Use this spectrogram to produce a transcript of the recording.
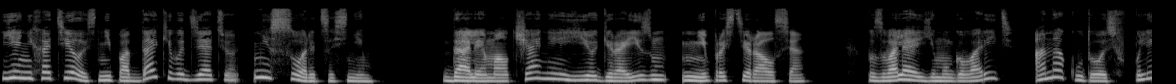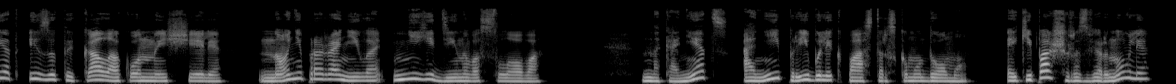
Ей не хотелось ни поддакивать зятю, ни ссориться с ним. Далее молчание ее героизм не простирался. Позволяя ему говорить, она куталась в плед и затыкала оконные щели, но не проронила ни единого слова. Наконец, они прибыли к пасторскому дому. Экипаж развернули,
